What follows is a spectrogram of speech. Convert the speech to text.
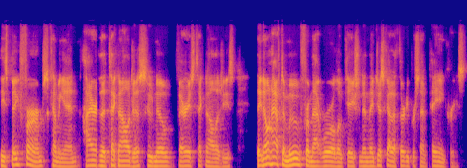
these big firms coming in hire the technologists who know various technologies they don't have to move from that rural location and they just got a 30% pay increase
